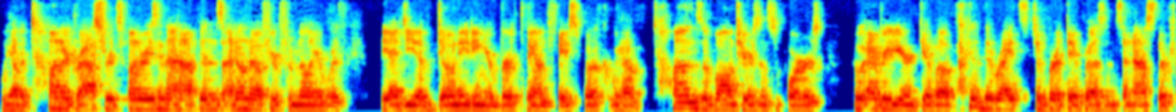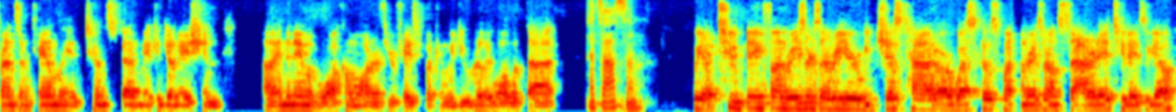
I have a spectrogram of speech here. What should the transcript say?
we have a ton of grassroots fundraising that happens. I don't know if you're familiar with the idea of donating your birthday on Facebook. We have tons of volunteers and supporters who every year give up the rights to birthday presents and ask their friends and family to instead make a donation uh, in the name of Walk on Water through Facebook, and we do really well with that. That's awesome. We have two big fundraisers every year. We just had our West Coast fundraiser on Saturday, two days ago,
